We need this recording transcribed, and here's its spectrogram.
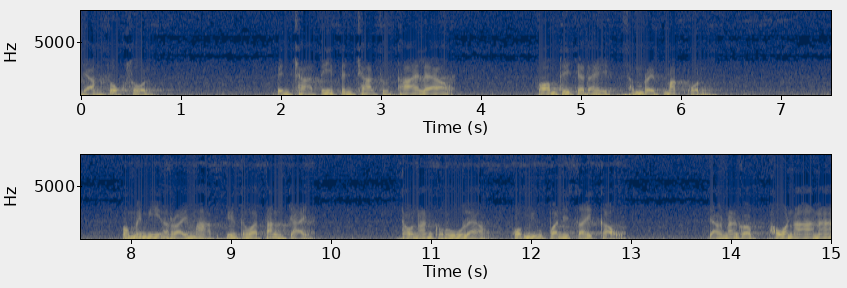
อย่างโศกโศนเป็นชาตินี้เป็นชาติสุดท้ายแล้ว พร้อมที่จะได้สำเร็จมรรคผล ก็ไม่มีอะไรมากเพียงแต่ว่าตั้งใจ เท่านั้นก็รู้แล้ว เพราะมีอุปนิสัยเก่า จากนั้นก็ภาวนานะ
